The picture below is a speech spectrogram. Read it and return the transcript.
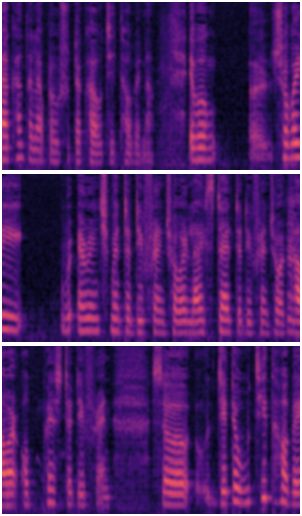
না খান তাহলে আপনার ওষুধটা খাওয়া উচিত হবে না এবং সবারই অ্যারেঞ্জমেন্টটা ডিফারেন্ট সবার লাইফস্টাইলটা ডিফারেন্ট সবার খাওয়ার অভ্যাসটা ডিফারেন্ট সো যেটা উচিত হবে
